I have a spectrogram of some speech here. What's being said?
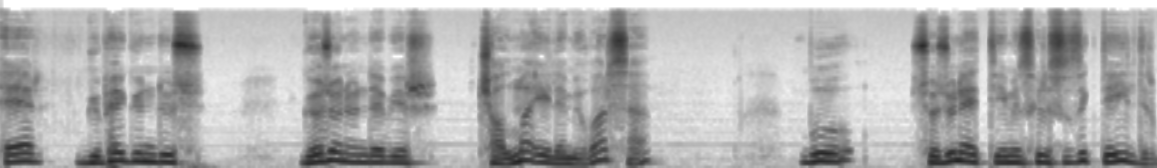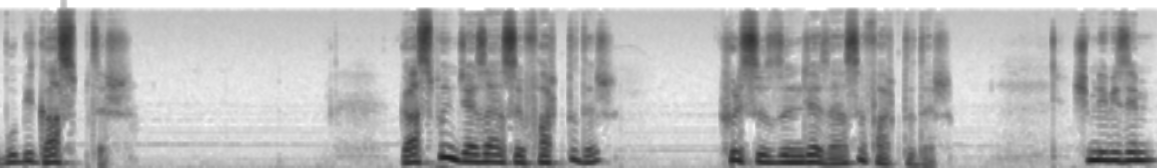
Eğer güpe gündüz göz önünde bir çalma eylemi varsa bu sözünü ettiğimiz hırsızlık değildir. Bu bir gasptır. Gaspın cezası farklıdır. Hırsızlığın cezası farklıdır. Şimdi bizim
